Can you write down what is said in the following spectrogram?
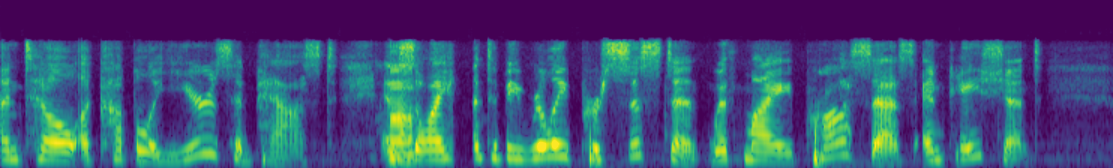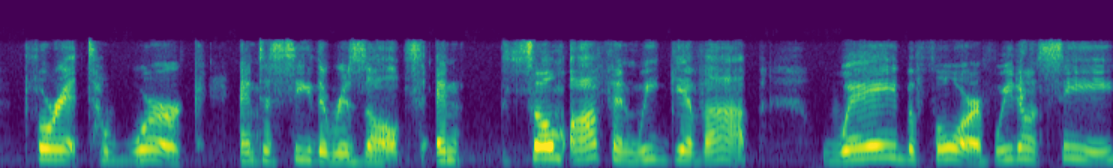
until a couple of years had passed. And huh. so I had to be really persistent with my process and patient for it to work and to see the results. And so often we give up way before. If we don't see,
